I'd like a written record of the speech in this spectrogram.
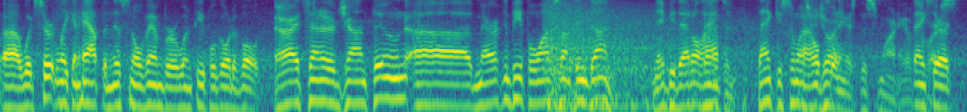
uh, which certainly can happen this November when people go to vote. All right, Senator John Thune, uh, American people want something done. Maybe that'll Thanks. happen. Thank you so much I for hope so. joining us this morning. Of Thanks, course. Eric.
